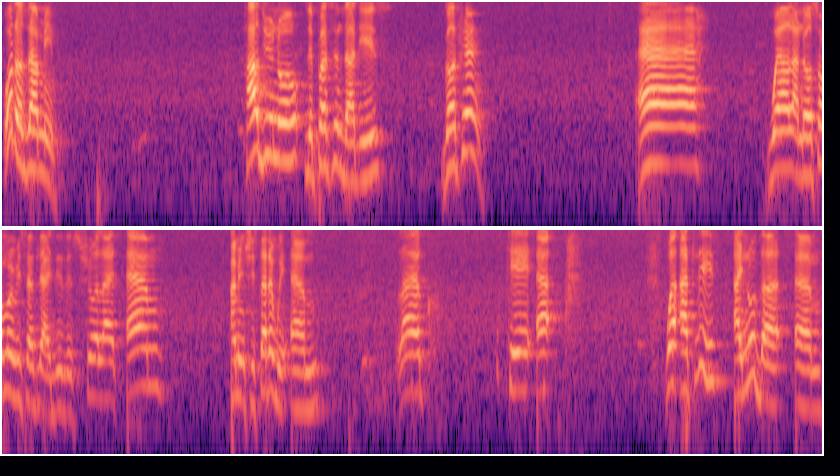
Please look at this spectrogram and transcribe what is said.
what does that mean? How do you know the person that is God fearing? Uh, well, I know someone recently I did this show like um, I mean she started with um, like okay, uh, well at least I know that um,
